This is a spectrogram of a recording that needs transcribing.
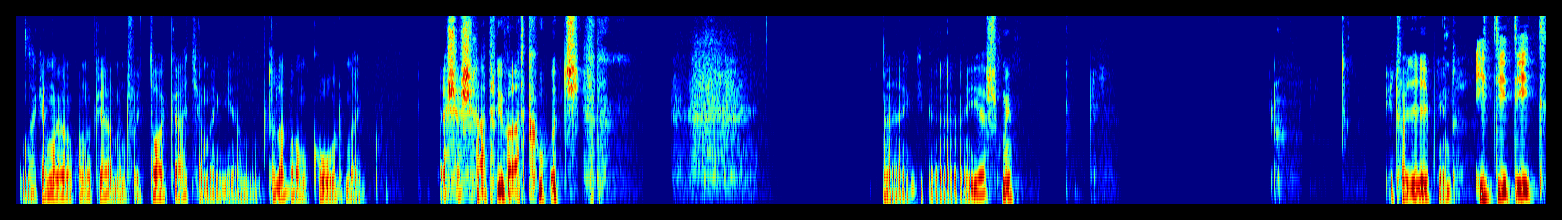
nekem olyanok vannak elment, vagy tajkátja, meg ilyen telebankód, meg SSH privát kulcs, meg ilyesmi. Itt vagy egyébként? Itt, itt, itt.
